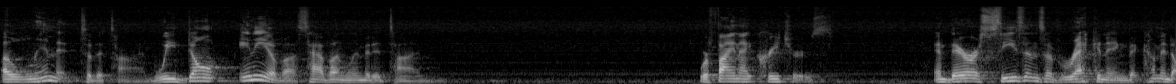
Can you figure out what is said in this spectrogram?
a limit to the time. We don't, any of us have unlimited time. We're finite creatures. And there are seasons of reckoning that come into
